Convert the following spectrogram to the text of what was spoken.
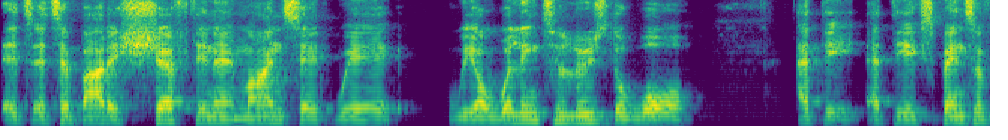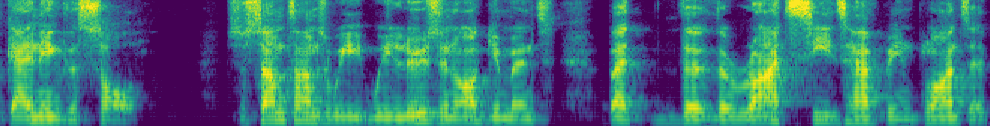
it's it's about a shift in a mindset where we are willing to lose the war at the at the expense of gaining the soul. So sometimes we we lose an argument but the the right seeds have been planted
